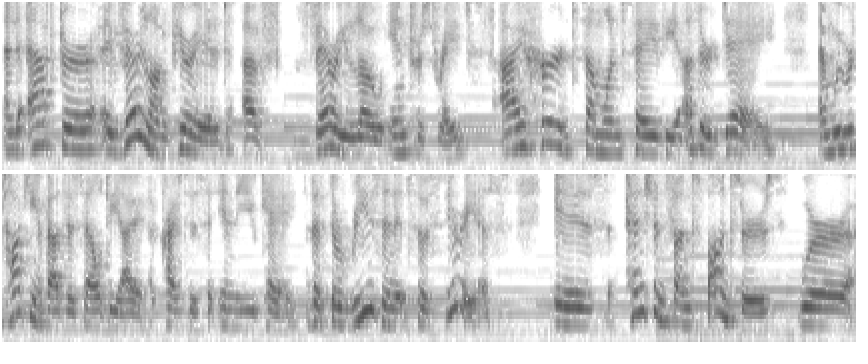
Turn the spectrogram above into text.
And after a very long period of very low interest rates, I heard someone say the other day, and we were talking about this LDI crisis in the UK, that the reason it's so serious is pension fund sponsors were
